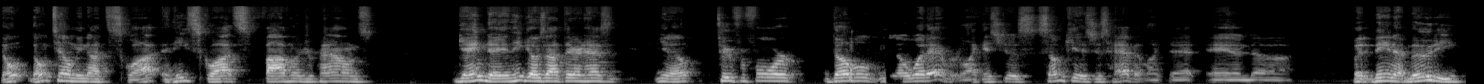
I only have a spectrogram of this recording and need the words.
don't don't tell me not to squat. And he squats five hundred pounds game day, and he goes out there and has you know two for four, double, you know, whatever. Like it's just some kids just have it like that. And uh, but being at Moody,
